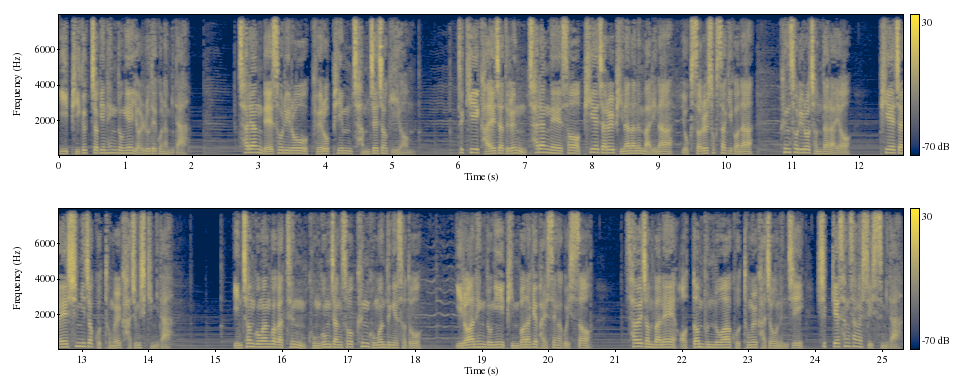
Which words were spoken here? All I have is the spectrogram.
이 비극적인 행동에 연루되곤 합니다. 차량 내 소리로 괴롭힘 잠재적 위험. 특히 가해자들은 차량 내에서 피해자를 비난하는 말이나 욕설을 속삭이거나 큰 소리로 전달하여 피해자의 심리적 고통을 가중시킵니다. 인천공항과 같은 공공장소 큰 공원 등에서도 이러한 행동이 빈번하게 발생하고 있어 사회 전반에 어떤 분노와 고통을 가져오는지 쉽게 상상할 수 있습니다.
